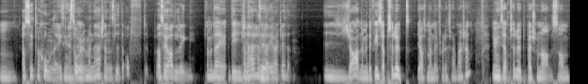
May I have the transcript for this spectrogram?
Mm. alltså situationer i sin story. Men det här kändes lite off. Typ. Alltså jag har aldrig, Ja, men det, det kan det här jätte- hända i verkligheten? Ja, nej men det finns ju absolut, jag som ändå är från restaurangbranschen, det finns ju absolut personal som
